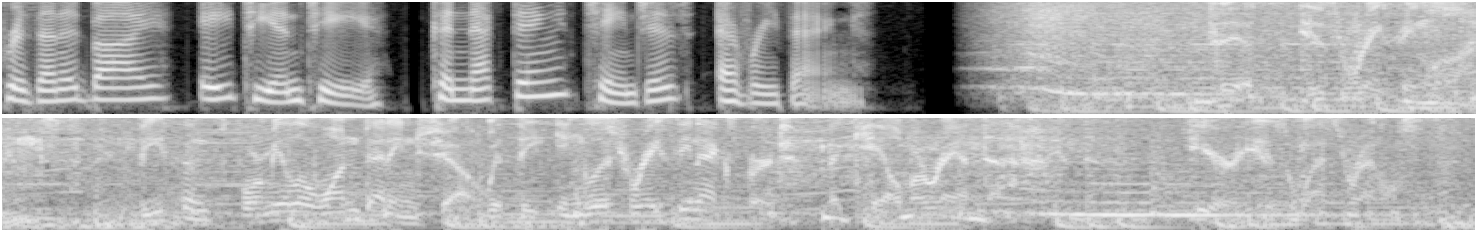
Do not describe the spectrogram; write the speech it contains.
Presented by AT&T. Connecting changes everything. This is Racing Lines, VSiN's Formula One betting show with the English racing expert, Mikhail Miranda. Here is Wes Reynolds.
